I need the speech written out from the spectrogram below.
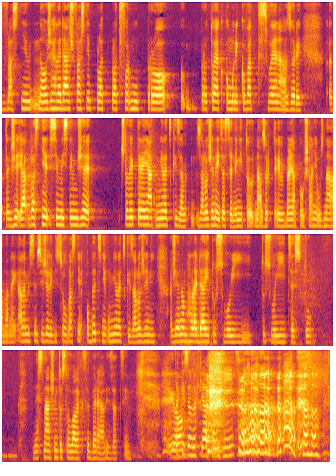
vlastně, no, že hledáš vlastně plat, platformu pro, pro to, jak komunikovat svoje názory. Takže já vlastně si myslím, že člověk, který je nějak umělecky za, založený, zase není to názor, který by byl nějak paušálně uznávaný, ale myslím si, že lidi jsou vlastně obecně umělecky založený a že jenom hledají tu svoji, tu svoji cestu. Nesnáším to slovo, ale k seberealizaci. Jo. Taky jsem to chtěla použít.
